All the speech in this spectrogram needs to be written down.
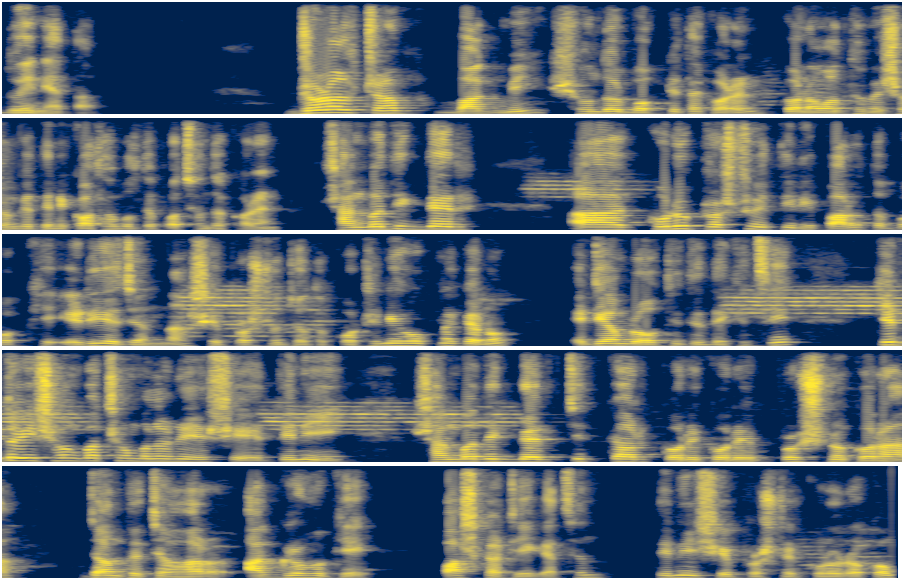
দুই নেতা। ডোনাল্ড ট্রাম্প বাগ্মি সুন্দর বক্তৃতা করেন। গণমাধ্যমের সঙ্গে তিনি কথা বলতে পছন্দ করেন। সাংবাদিকদের কোনো প্রশ্নই তিনি পারতপক্ষে এড়িয়ে যান না। সে প্রশ্ন যত কঠিনই হোক না কেন, এটি আমরা অতীতে দেখেছি। কিন্তু এই সংবাদ সম্মেলনে এসে তিনি সাংবাদিকদের চিৎকার করে করে প্রশ্ন করা, জানতে চাওয়ার আগ্রহকে পাশ কাটিয়ে গেছেন। তিনি সে প্রশ্নের কোনো রকম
